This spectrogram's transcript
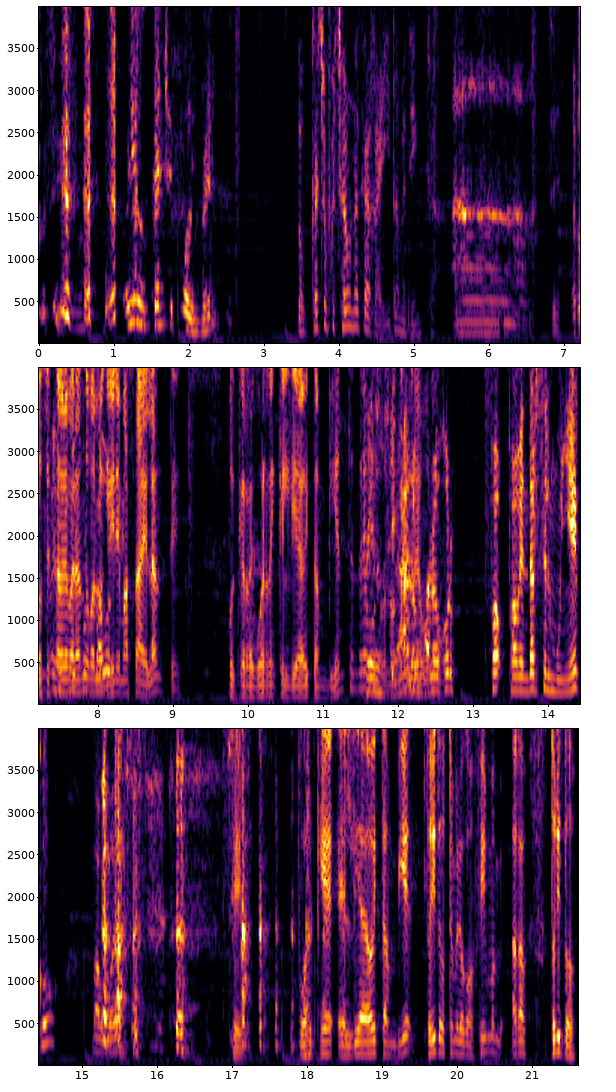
cositas, weón. Oye, don Cacho y Volver. Don Cacho fue a echar una cagadita, me tinca. Ah, Sí. Entonces está Eh, preparando por para lo que viene más adelante. Porque recuerden que el día de hoy también tendremos Pero o sí, no ah, A lo, tendremos. a lo mejor fue, fue a vendarse el muñeco para poder hacer. Sí, porque el día de hoy también, Torito, usted me lo confirma, haga, Torito,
